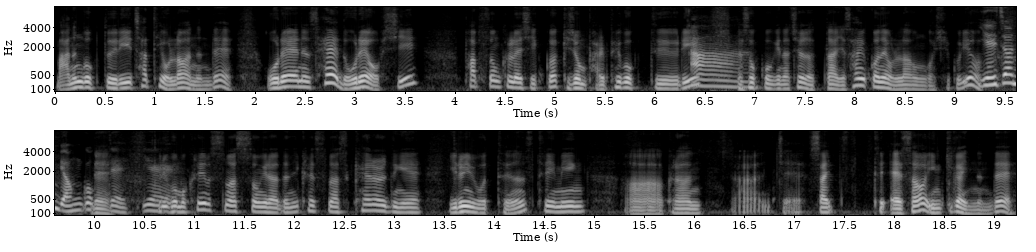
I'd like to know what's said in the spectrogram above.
많은 곡들이 차트에 올라왔는데 올해는 새 노래 없이 팝송 클래식과 기존 발표곡들이 아. 6곡이나 채워졌다. 이제 상위권에 올라온 것이고요. 예전 명곡들. 네. 예. 그리고 뭐 크리스마스 송이라든지 크리스마스 캐럴 등의 이름이 붙은 스트리밍 아 그런 아 이제 사이트에서 인기가 있는데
